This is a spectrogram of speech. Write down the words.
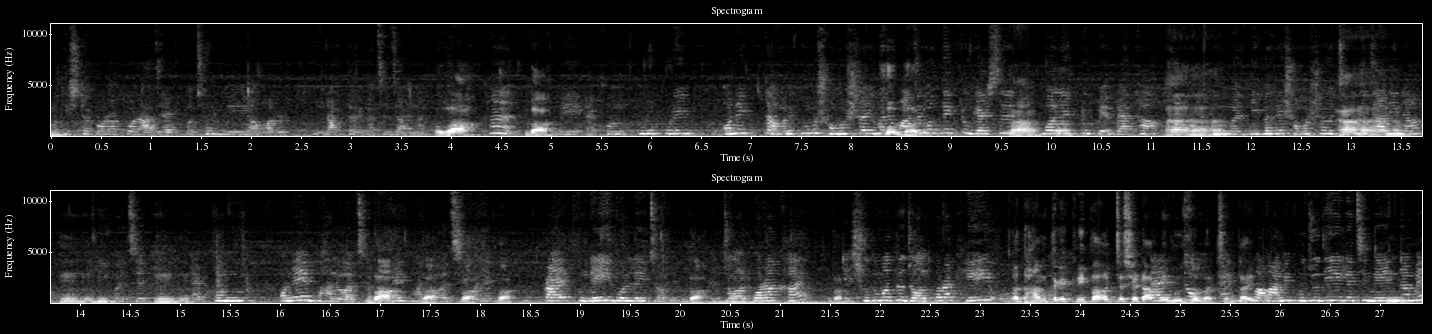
প্রতিষ্ঠা করার পর আজ এক বছর মেয়ে আমার ডাক্তারের কাছে যায় না। বাহ! হ্যাঁ মেয়ে এখন পুরোপুরি অনেকটা মানে কোনো সমস্যাই হয় না। মাঝে মধ্যে একটু গ্যাসের হ্যাঁ, বলে হ্যাঁ। একটু ব্যথা হ্যাঁ, হ্যাঁ। লিভারের সমস্যা হয়েছে হ্যাঁ, হ্যাঁ, জানি না কি হয়েছে। এখন অনেক ভালো আছে অনেক ভালো আছে মানে। প্রায় নেই বললেই চলে জল পড়া খায় শুধুমাত্র জল পড়া খেয়েই ধাম থেকে কৃপা হচ্ছে সেটা আপনি বুঝতে পারছেন তাই? বাবা আমি পুজো দিয়ে গেছি মেয়ের নামে।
